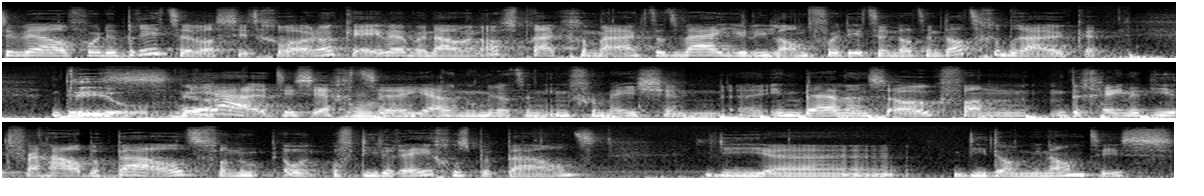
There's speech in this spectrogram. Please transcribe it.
Terwijl voor de Britten was dit gewoon: oké, okay, we hebben nou een afspraak gemaakt dat wij jullie land voor dit en dat en dat gebruiken. Dus, Deal. Ja. ja. het is echt, uh, ja, hoe noem je dat, een information uh, imbalance ook. Van degene die het verhaal bepaalt, van of die de regels bepaalt, die, uh, die dominant is,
